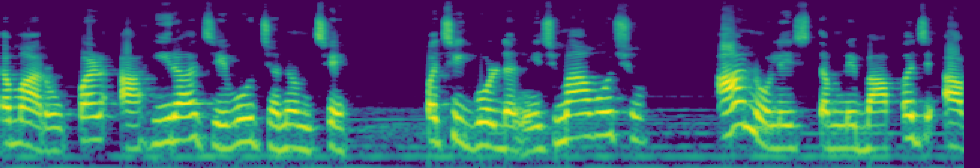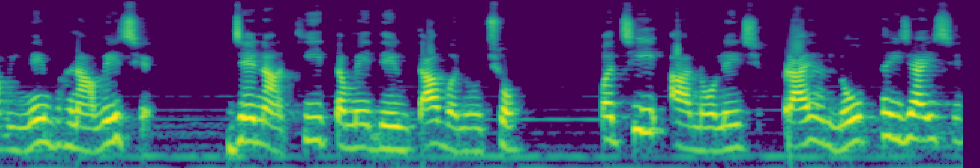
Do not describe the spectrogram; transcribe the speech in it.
તમારો પણ આ હીરા જેવો જન્મ છે. પછી ગોલ્ડન એજમાં આવો છો. આ નોલેજ તમને બાપ જ આવીને ભણાવે છે. જેનાથી તમે દેવતા બનો છો. પછી આ નોલેજ પ્રાય લોપ થઈ જાય છે.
